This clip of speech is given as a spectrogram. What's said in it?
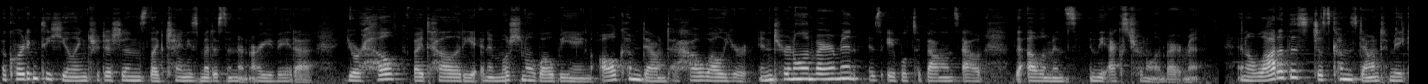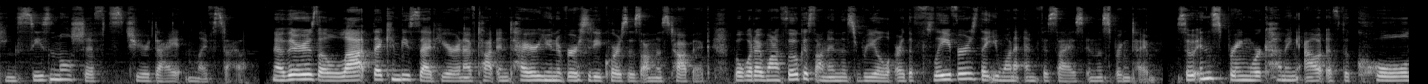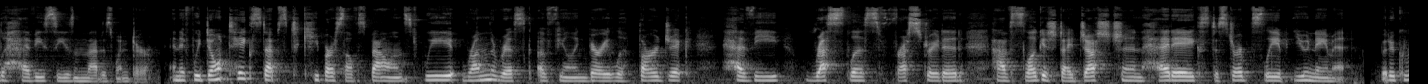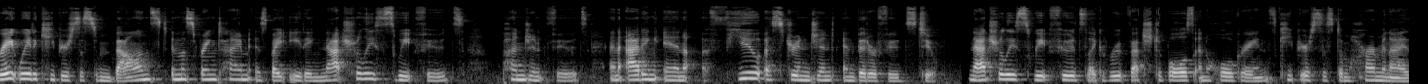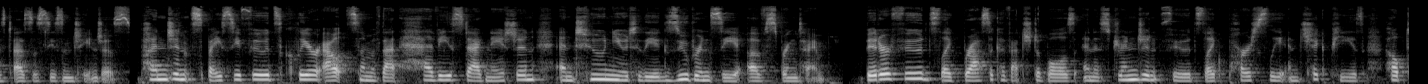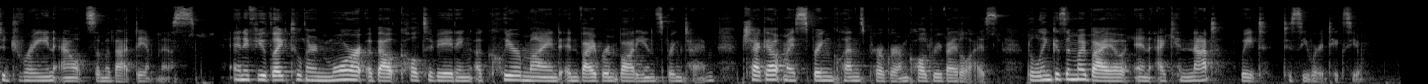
According to healing traditions like Chinese medicine and Ayurveda, your health, vitality, and emotional well being all come down to how well your internal environment is able to balance out the elements in the external environment. And a lot of this just comes down to making seasonal shifts to your diet and lifestyle. Now, there is a lot that can be said here, and I've taught entire university courses on this topic. But what I want to focus on in this reel are the flavors that you want to emphasize in the springtime. So, in spring, we're coming out of the cold, heavy season that is winter. And if we don't take steps to keep ourselves balanced, we run the risk of feeling very lethargic, heavy, restless, frustrated, have sluggish digestion, headaches, disturbed sleep, you name it. But a great way to keep your system balanced in the springtime is by eating naturally sweet foods, pungent foods, and adding in a few astringent and bitter foods too. Naturally sweet foods like root vegetables and whole grains keep your system harmonized as the season changes. Pungent, spicy foods clear out some of that heavy stagnation and tune you to the exuberancy of springtime. Bitter foods like brassica vegetables and astringent foods like parsley and chickpeas help to drain out some of that dampness. And if you'd like to learn more about cultivating a clear mind and vibrant body in springtime, check out my spring cleanse program called Revitalize. The link is in my bio, and I cannot wait to see where it takes you.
